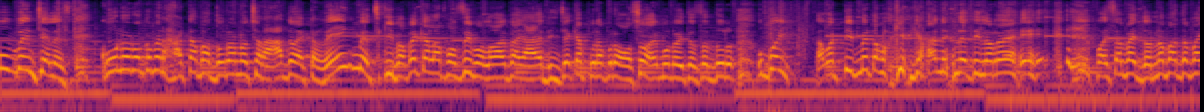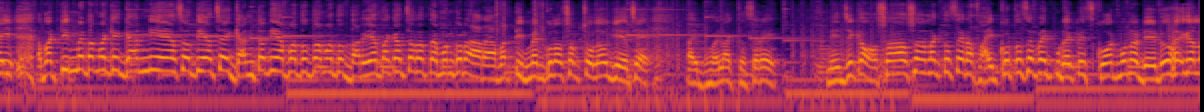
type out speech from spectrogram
মুভমেন্ট চ্যালেঞ্জ কোনো রকমের হাঁটা বা দৌড়ানো ছাড়া আদৌ একটা র্যাঙ্ক ম্যাচ কীভাবে খেলা পসিবল হয় ভাই? নিজেকে পুরোপুরি অসহায় মনে হইতেছে। দূর। ভাই আমার টিমমেট আমাকে গান এনে দিল রে। ফয়সাল ভাই, ধন্যবাদ ভাই। আবার টিমমেট আমাকে গান নিয়ে এসে দিয়েছে, গানটা নিয়ে আপাতত আমাদের দাঁড়িয়ে থাকা ছাড়া তেমন করে আর আবার টিমমেটগুলো সব চলেও গিয়েছে। ভাই, ভয় লাগতেছে রে। নিজেকে অসহায় অসহায় লাগতেছে, এরা ফাইট করতেছে ভাই, পুরো একটা স্কোয়াড মনে ডেডও হয়ে গেল।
